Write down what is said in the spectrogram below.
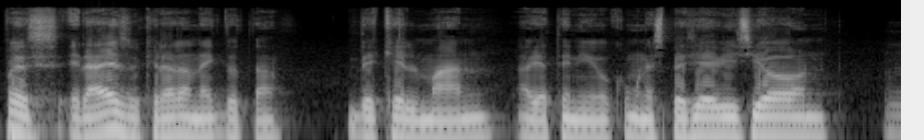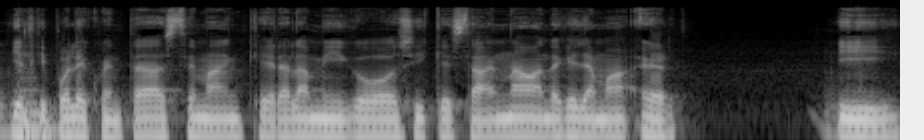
pues, era eso, que era la anécdota de que el man había tenido como una especie de visión y el tipo le cuenta a este man que era el amigo y que estaba en una banda que se llama Earth y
